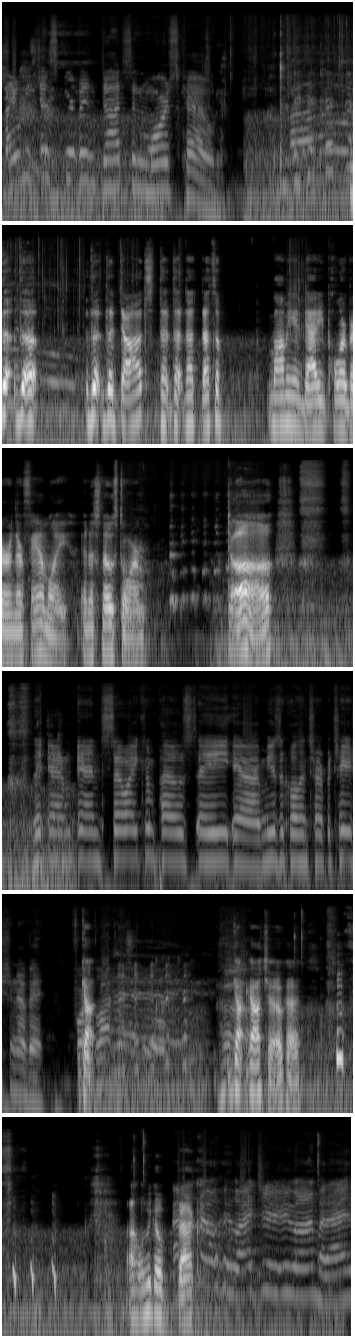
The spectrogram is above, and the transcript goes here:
I was just given dots and Morse code. The- the- the the dots that, that that that's a mommy and daddy polar bear and their family in a snowstorm. Duh. The- And, and so I composed a uh, musical interpretation of it. For Got- Got gotcha. Okay. uh, let me go I back. don't know who I drew on, but I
